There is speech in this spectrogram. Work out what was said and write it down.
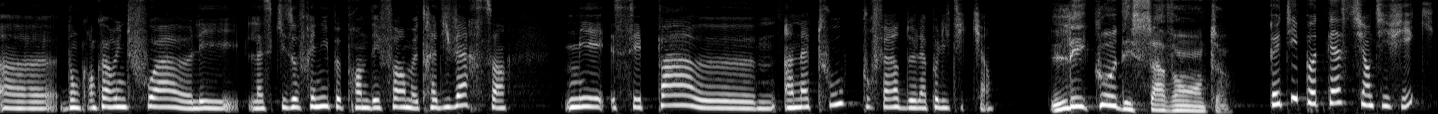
Euh, donc encore une fois, euh, la schizophrénie peut prendre des formes très diverses, mais c'est pas euh, un atout pour faire de la politique. L'écho des savantes. Petit podcast scientifique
